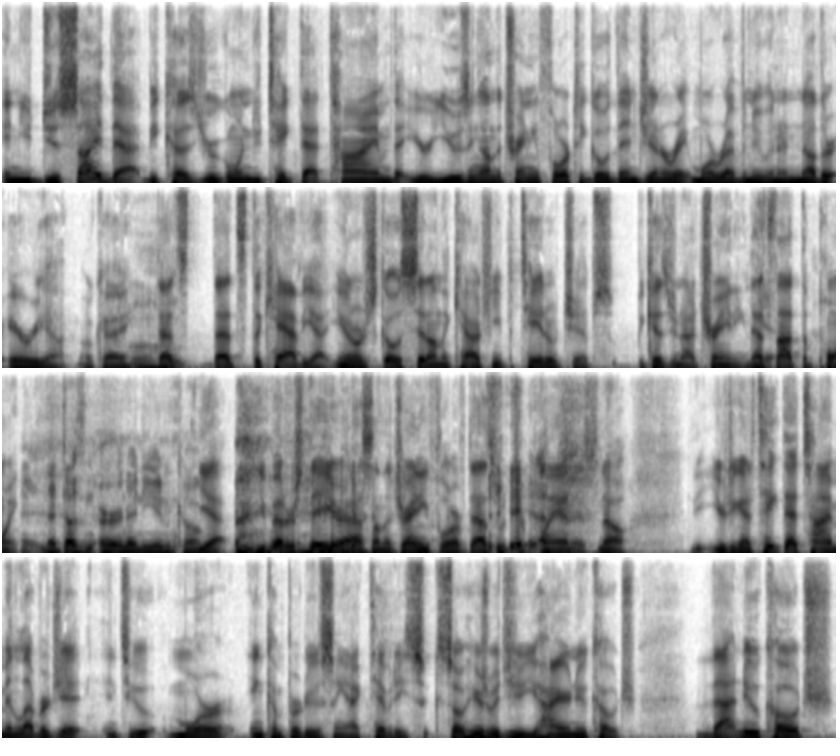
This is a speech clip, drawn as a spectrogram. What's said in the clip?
And you decide that because you're going to take that time that you're using on the training floor to go then generate more revenue in another area. Okay. Mm-hmm. That's that's the caveat. You don't just go sit on the couch and eat potato chips because you're not training. That's not the point. That doesn't earn any income. Yeah, you better stay your ass on the training floor if that's what your plan is. No, you're going to take that time and leverage it into more income producing activities. So here's what you do: you hire a new coach. That new coach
